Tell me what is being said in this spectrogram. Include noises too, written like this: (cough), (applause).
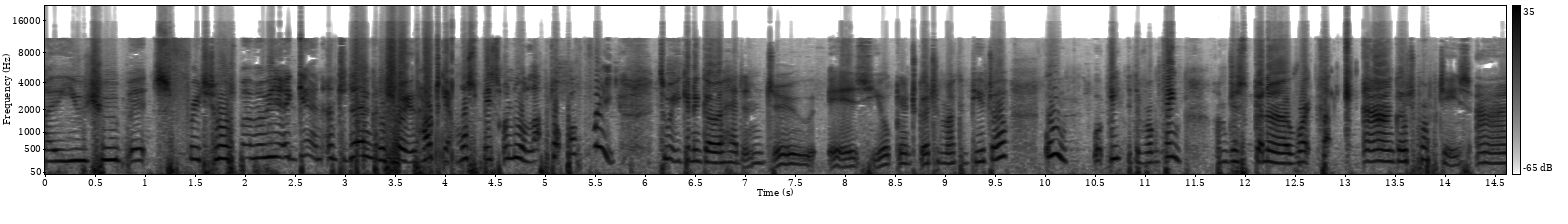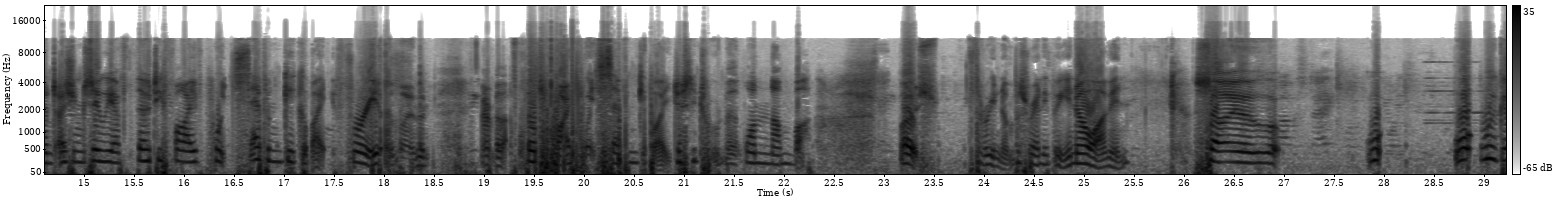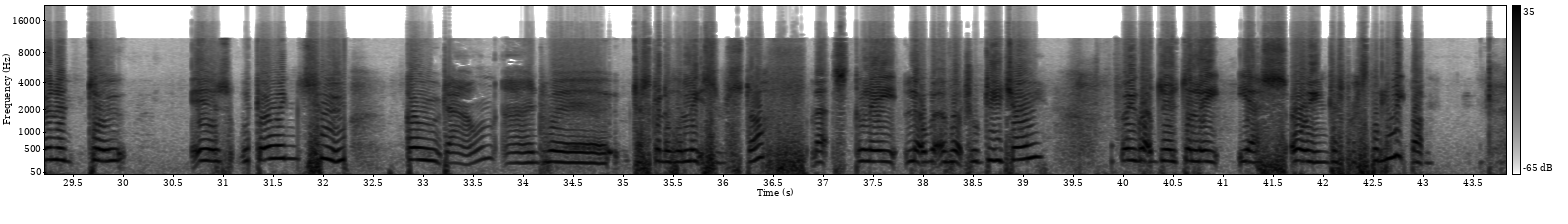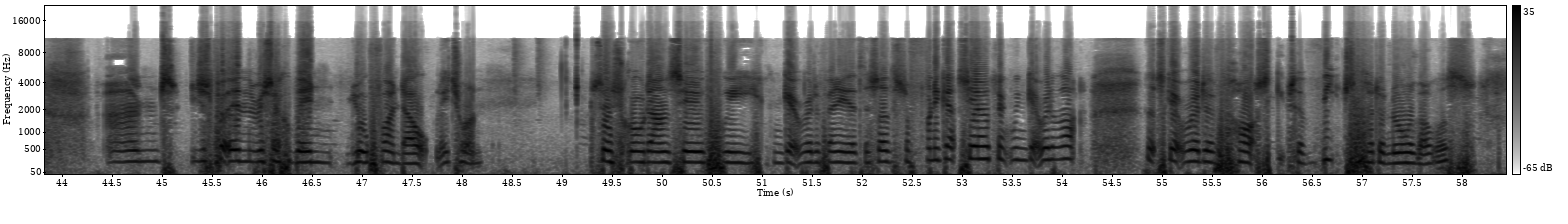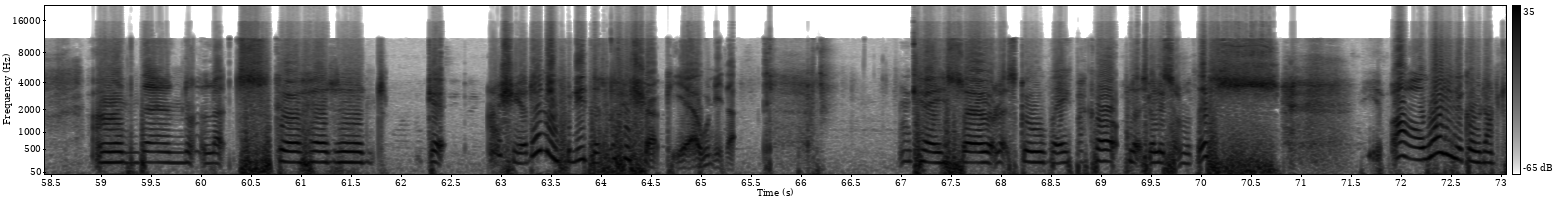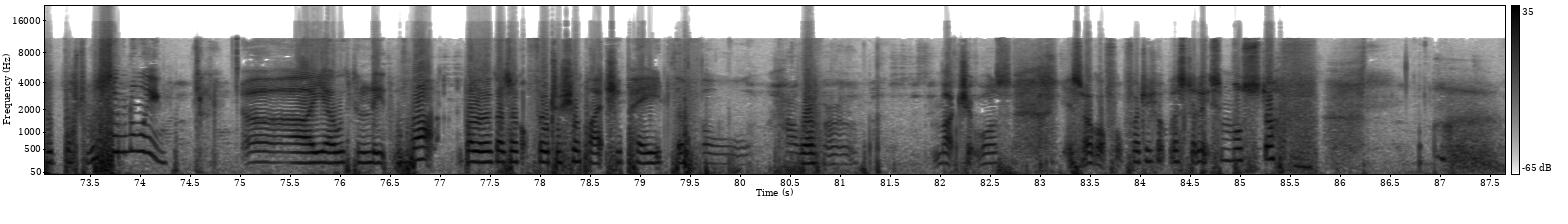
Hi YouTube, it's Free Tutorials by Moby again, and today I'm going to show you how to get more space on your laptop for free. So what you're going to go ahead and do is you're going to go to my computer. Oh, whoopsie, did the wrong thing. I'm just going to right click and go to properties, and as you can see we have 35.7 gigabyte free at the moment. Remember that, 35.7 gigabyte, you just need to remember one number. Well, it's three numbers really, but you know what I mean. So, what we're gonna is we're going to go down and we're just gonna delete some stuff. Let's delete a little bit of virtual DJ. All you gotta do is delete yes, or you can just press the delete button. And you just put it in the recycle bin, you'll find out later on. So scroll down and see if we can get rid of any of this other stuff. Funny cats here, I think we can get rid of that. Let's get rid of Hearts Keeps a Veet, I don't know what that was and then let's go ahead and get actually I don't know if we need this. (laughs) Let's just check. Yeah we need that. Okay so let's go back up. Let's delete some of this. Oh why did it go down to the bottom? It's so annoying. Uh yeah we can delete that. By the way guys I got Photoshop. I actually paid the full however much it was. Yes I got full Photoshop. Let's delete some more stuff. (sighs)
